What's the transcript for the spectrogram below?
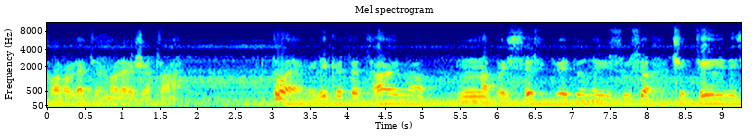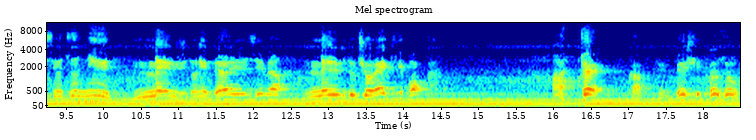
хвърлете мрежата. Това е великата тайна на присъствието на Исуса 40 дни между небе и земя, между човек и Бог. А те, както им беше казал,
